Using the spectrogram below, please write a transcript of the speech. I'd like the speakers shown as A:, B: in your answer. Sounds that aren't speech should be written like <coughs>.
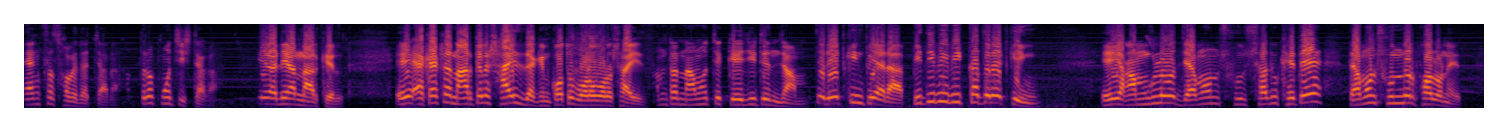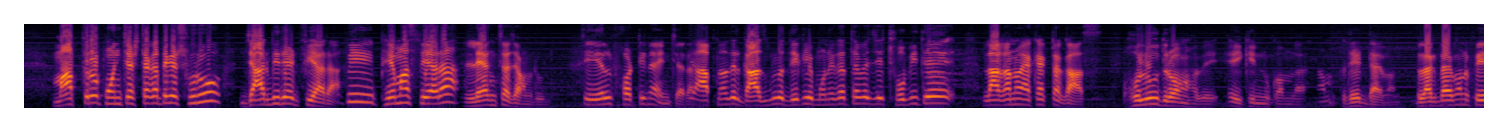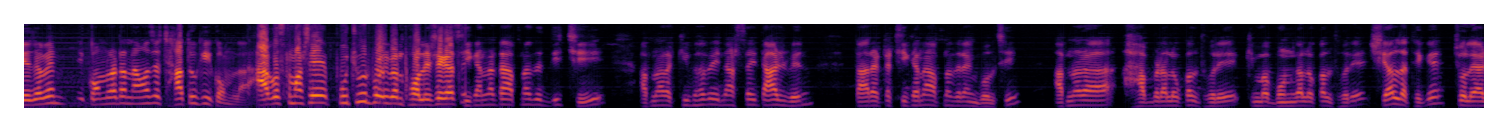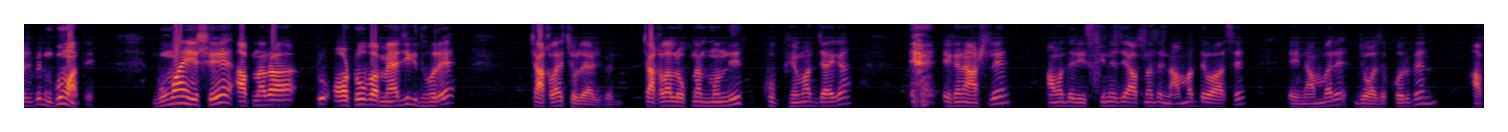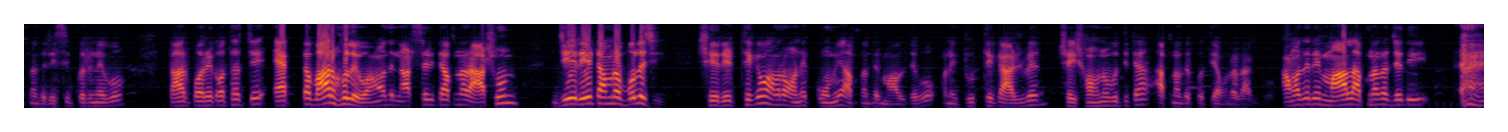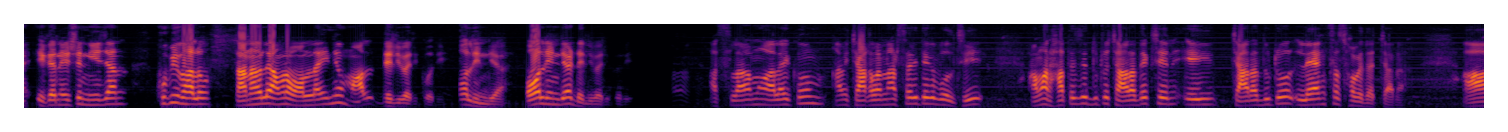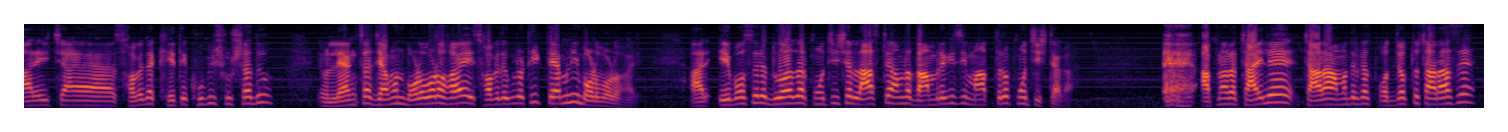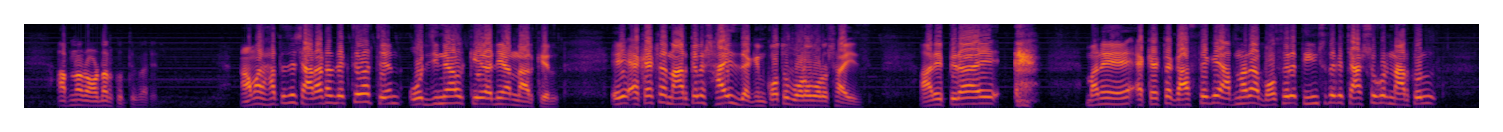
A: ল্যাংসা সবেদার চারা মাত্র পঁচিশ টাকা।
B: ইরানিয়ান নারকেল। এই এক একটা নারকেলের সাইজ দেখেন কত বড় বড় সাইজ
A: আমটার নাম হচ্ছে কেজি টেন জাম।
B: রেড কিং পেয়ারা পৃথিবী বিখ্যাত রেড কিং এই আমগুলো যেমন সুস্বাদু খেতে তেমন সুন্দর ফলনের। মাত্র পঞ্চাশ টাকা থেকে শুরু জারবি রেড পেয়ারা। ফেমাস পেয়ারা ল্যাংচা জামরুল।
A: এল ফর্টি নাইন চারা। আপনাদের গাছগুলো দেখলে মনে করতে হবে যে ছবিতে লাগানো এক একটা গাছ। হলুদ রং হবে এই কিন্নু কমলা রেড ডায়মন্ড ব্ল্যাক ডায়মন্ড পেয়ে যাবেন। এই কমলাটার নাম হচ্ছে ছাতুকি কমলা।
B: আগস্ট মাসে প্রচুর পরিমাণ ফল এসে গেছে।
A: ঠিকানাটা আপনাদের দিচ্ছি। আপনারা কীভাবে নার্সারিতে আসবেন, তার একটা ঠিকানা আপনাদের আমি বলছি। আপনারা হাবড়া লোকাল ধরে কিংবা বনগা লোকাল ধরে শিয়ালদা থেকে চলে আসবেন গুমাতে। গুমায় এসে আপনারা একটু অটো বা ম্যাজিক ধরে চাকলায় চলে আসবেন। চাকলা লোকনাথ মন্দির, খুব ফেমাস জায়গা। এখানে আসলে আমাদের স্ক্রিনে যে আপনাদের নাম্বার দেওয়া আছে এই নাম্বারে যোগাযোগ করবেন আপনাদের রিসিভ করে নেব। তারপরে কথা হচ্ছে একটা বার হলেও আমাদের নার্সারিতে আপনারা আসুন যে রেট আমরা বলেছি সেই রেট থেকেও আমরা অনেক কমে আপনাদের মাল দেব অনেক দূর থেকে আসবেন সেই সহানুভূতিটা আপনাদের প্রতি আমরা রাখব। আমাদের এই মাল আপনারা যদি <clears throat> এখানে এসে নিয়ে যান খুবই ভালো তা না হলে আমরা অনলাইনেও মাল ডেলিভারি করি। All India all India delivery করি। আসসালামু আলাইকুম আমি চাকলা নার্সারি থেকে বলছি। আমার হাতে যে দুটো চারা দেখছেন, এই চারা দুটো ল্যাংসা সবেদার চারা। আর এই চা সবেদা খেতে খুবই সুস্বাদু এবং ল্যাংচা যেমন বড় বড় হয়, এই সবেদাগুলো ঠিক তেমনি বড় বড় হয়। আর এবছরে দু হাজার পঁচিশের লাস্টে আমরা দাম রেখেছি মাত্র পঁচিশ টাকা। আপনারা চাইলে চারা, আমাদের কাছে পর্যাপ্ত চারা আছে, আপনারা অর্ডার করতে পারেন।
B: আমার হাতে যে চারাটা দেখতে পাচ্ছেন অরিজিনাল কেরানিয়ান নারকেল। এই এক একটা নারকেলের সাইজ দেখেন, কত বড় বড় সাইজ আর এ প্রায় মানে এক একটা গাছ থেকে আপনারা বছরে তিনশো থেকে চারশো করে নারকেল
